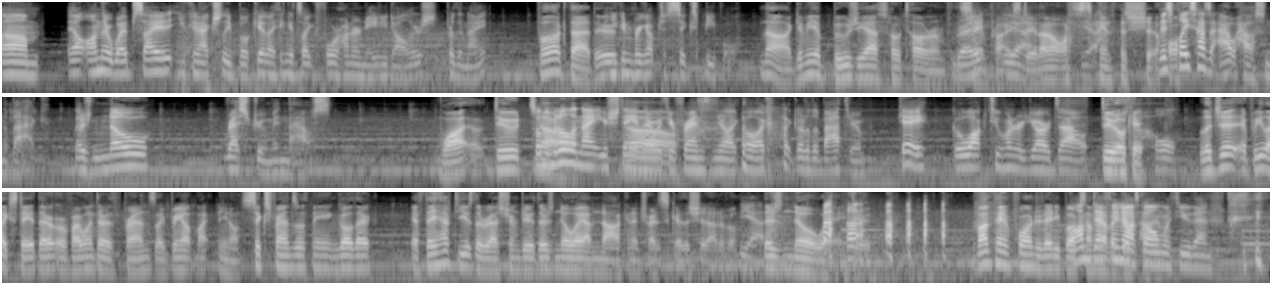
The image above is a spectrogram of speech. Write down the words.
Um, Uh, on their website, you can actually book it. I think it's like four hundred eighty dollars for the night. Fuck that, And you can bring up to six people. Nah, give me a bougie ass hotel room for the same price, Yeah. dude. I don't want to Yeah. stay in this shit. This place has an outhouse in the back. There's no restroom in the house. Why, dude? So in the middle of the night, you're staying there with your No. friends, and you're like, "Oh, I gotta go to the bathroom." Okay, Go walk 200 yards out. Dude, there's okay. The hole. Legit, if we like stayed there, or if I went there with friends, like bring up my, you know, six friends with me and go there. If they have to use the restroom, dude, there's no way I'm not gonna try to scare the shit out of them. Yeah. There's no way, dude. if I'm paying 480 Well, bucks, I'm I'm, definitely not time. going with you then.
